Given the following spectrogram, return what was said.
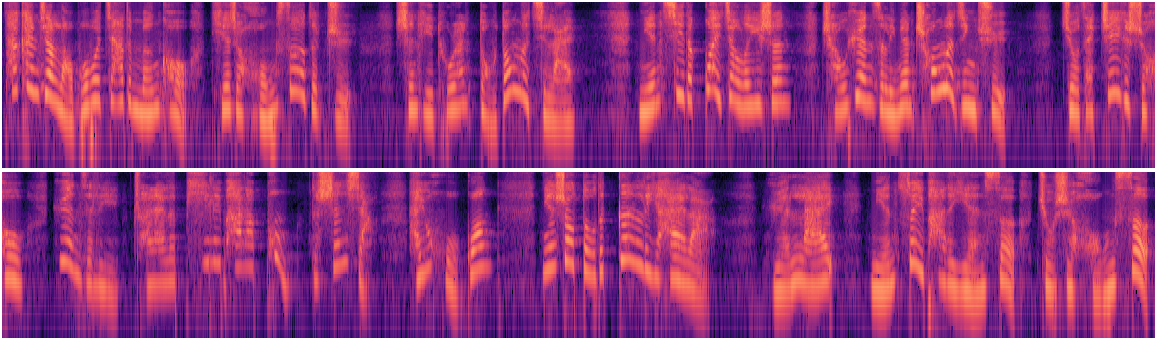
他看见老婆婆家的门口贴着红色的纸，身体突然抖动了起来，年气的怪叫了一声，朝院子里面冲了进去。就在这个时候，院子里传来了噼里啪啦、砰的声响，还有火光。年兽抖得更厉害啦！原来年最怕的颜色就是红色，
